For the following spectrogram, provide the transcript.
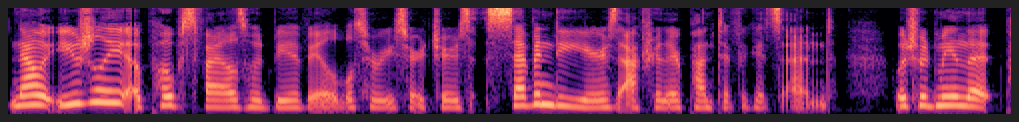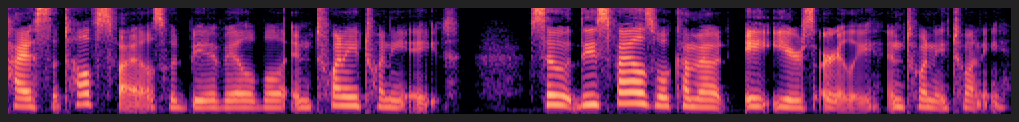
Now, usually a pope's files would be available to researchers 70 years after their pontificate's end, which would mean that Pius XII's files would be available in 2028. So these files will come out eight years early in 2020.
